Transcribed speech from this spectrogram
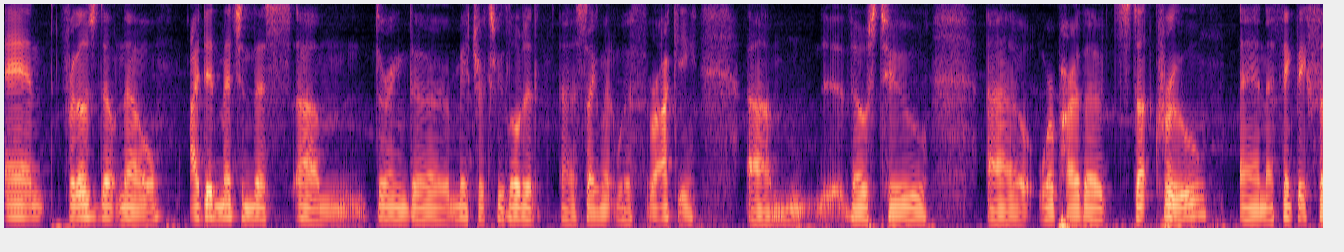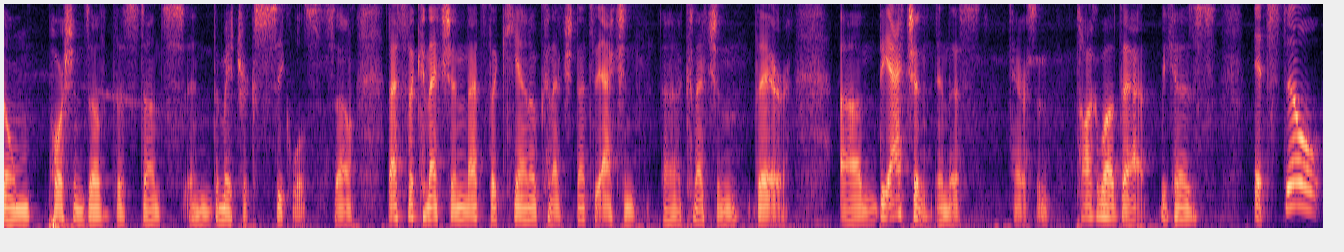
and for those who don't know, I did mention this um, during the Matrix Reloaded uh, segment with Rocky. Um, those two uh, were part of the stunt crew, and I think they film portions of the stunts in the Matrix sequels. So that's the connection. That's the Keanu connection. That's the action uh, connection there. Um, the action in this, Harrison, talk about that because it's still,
